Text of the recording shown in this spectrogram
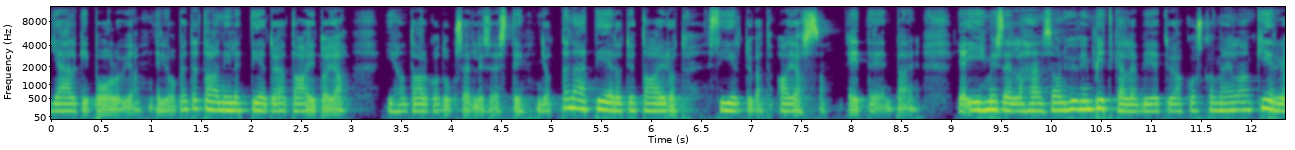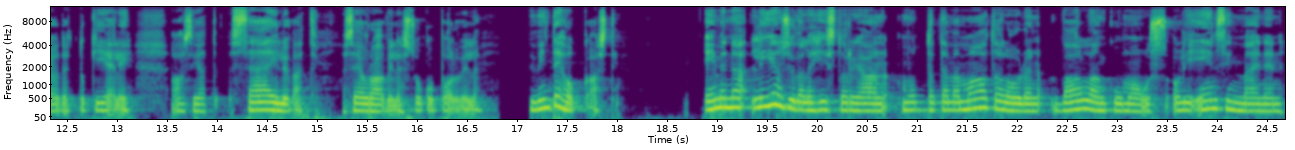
jälkipolvia, eli opetetaan niille tietoja ja taitoja ihan tarkoituksellisesti, jotta nämä tiedot ja taidot siirtyvät ajassa eteenpäin. Ja ihmisellähän se on hyvin pitkälle vietyä, koska meillä on kirjoitettu kieli. Asiat säilyvät seuraaville sukupolville hyvin tehokkaasti. Ei mennä liian syvälle historiaan, mutta tämä maatalouden vallankumous oli ensimmäinen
